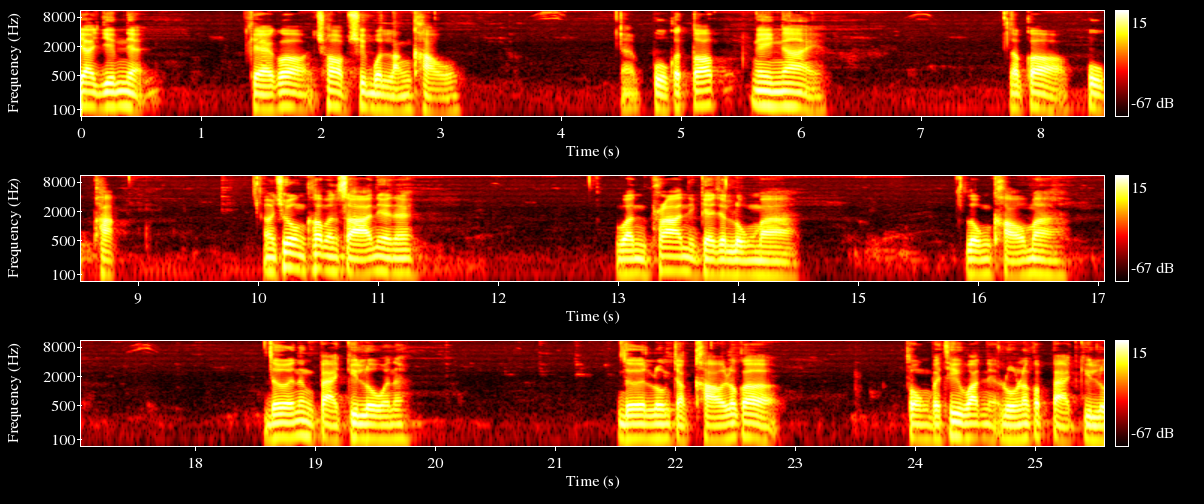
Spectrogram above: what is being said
ย่ายิ้มเนี่ย แกก็ชอบชีวิตบนหลังเขานะปลูกกระต๊อบง่ายๆ แล้วก็ปลูกผักช่วงเข้าพรรษาเนี่ยนะ วันพระนี่แกจะลงมา ลงเขามา เดินตั้งแปดกิโลนะ เดินลงจากเขาแล้วก็ตรงไปที่วัดเนี่ยรวมแล้วก็แปดกิโล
